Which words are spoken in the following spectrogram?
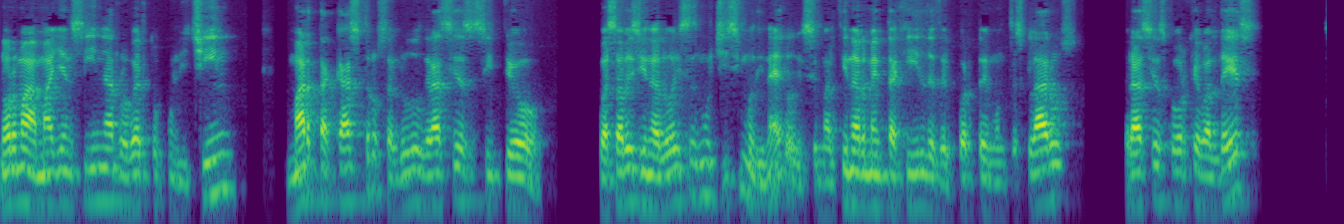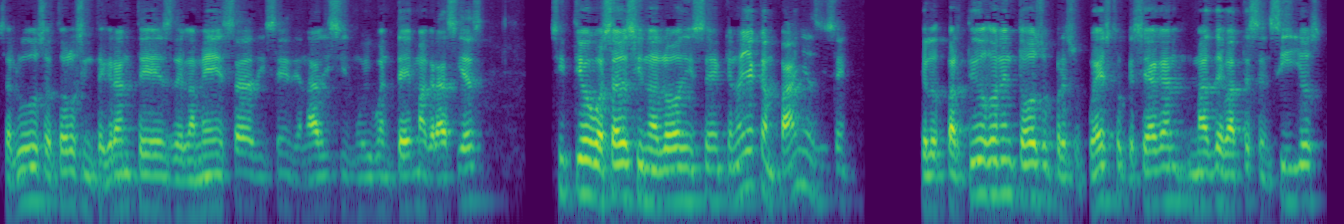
Norma Amaya Encina, Roberto Pulichín, Marta Castro, saludos, gracias. Sitio Guasave Sinaloa, dice muchísimo dinero. Dice Martín Armenta Gil desde el puerto de Montes Claros. Gracias, Jorge Valdés. Saludos a todos los integrantes de la mesa, dice, de análisis, muy buen tema, gracias. Sitio Guasave Sinaloa dice que no haya campañas, dice, que los partidos donen todo su presupuesto, que se hagan más debates sencillos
